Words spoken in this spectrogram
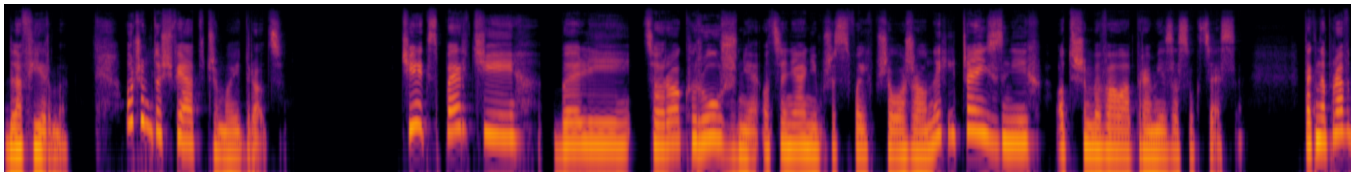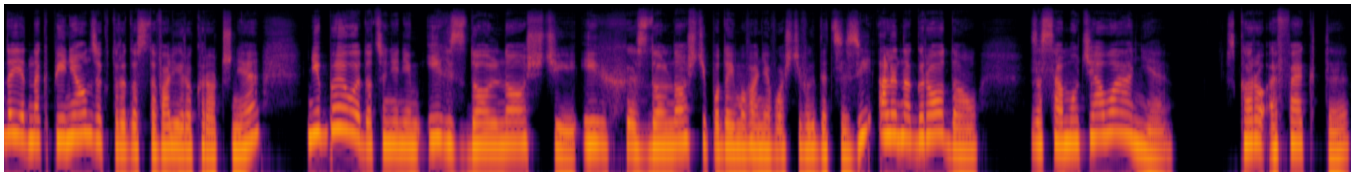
dla firmy. O czym to świadczy, moi drodzy? Ci eksperci byli co rok różnie oceniani przez swoich przełożonych i część z nich otrzymywała premię za sukcesy. Tak naprawdę jednak pieniądze, które dostawali rokrocznie, nie były docenieniem ich zdolności, ich zdolności podejmowania właściwych decyzji, ale nagrodą za samo działanie, skoro efekty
